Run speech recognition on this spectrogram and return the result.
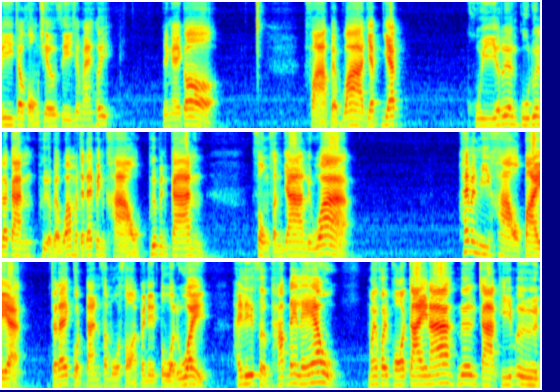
ลี่เจ้าของเชลซีใช่ไหมเฮ้ยยังไงก็ฝากแบบว่าแยบแยบคุยเรื่องกูด้วยละกันเผื่อแบบว่ามันจะได้เป็นข่าวเพื่อเป็นการส่งสัญญาณหรือว่า ให้มันมีข่าวออกไปอะจะได้กดดันสโมสรไปในตัวด้วย ให้รีบเสริมทัพได้แล้ว ไม่ค่อยพอใจนะ เนื่องจากทีมอื่น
